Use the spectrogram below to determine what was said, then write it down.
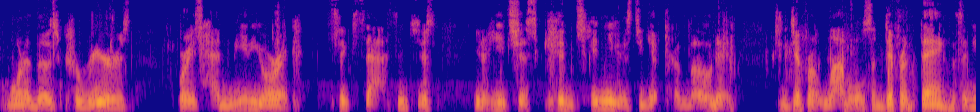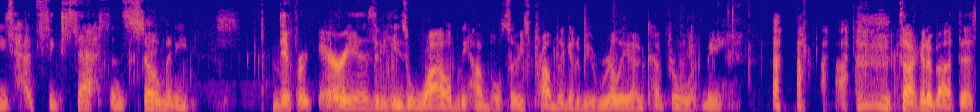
one of those careers where he's had meteoric success. It's just, you know, he just continues to get promoted different levels and different things. And he's had success in so many different areas and he's wildly humble. So he's probably going to be really uncomfortable with me talking about this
